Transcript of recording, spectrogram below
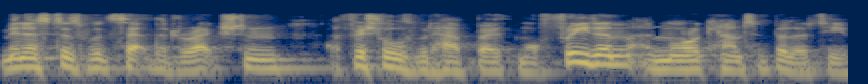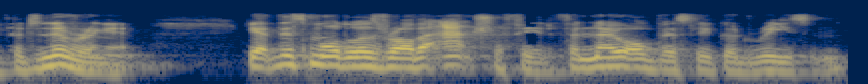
Ministers would set the direction, officials would have both more freedom and more accountability for delivering it. Yet this model has rather atrophied for no obviously good reason,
